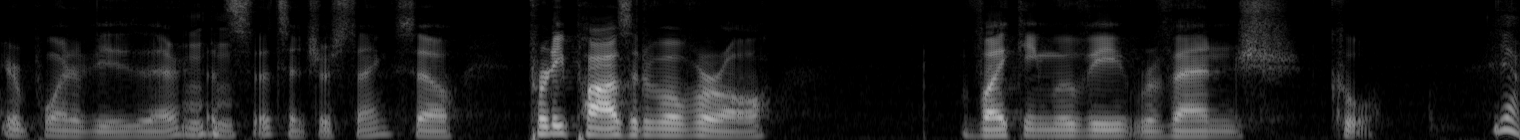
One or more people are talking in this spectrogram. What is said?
your point of view there. Mhm. That's that's interesting. So pretty positive overall. Viking movie, revenge, cool. yeah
